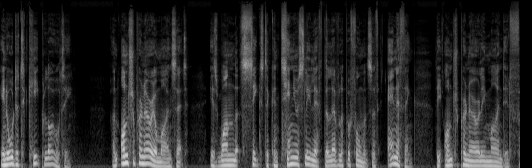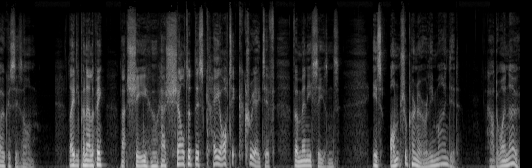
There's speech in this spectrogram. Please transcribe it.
in order to keep loyalty. An entrepreneurial mindset is one that seeks to continuously lift the level of performance of anything the entrepreneurially minded focuses on. Lady Penelope, that she who has sheltered this chaotic creative for many seasons, is entrepreneurially minded. How do I know?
